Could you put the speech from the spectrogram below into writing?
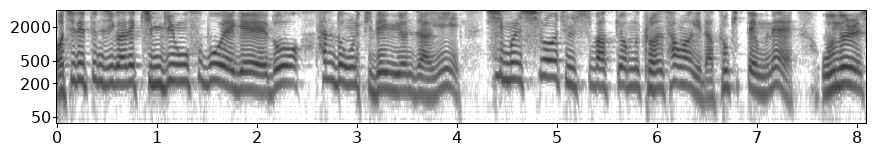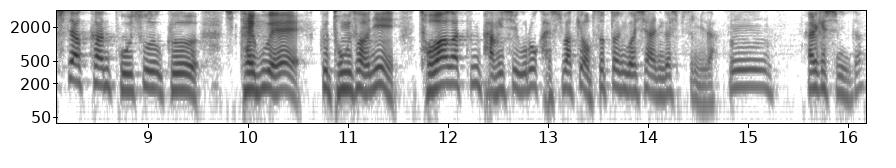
어찌됐든지 간에 김기용 후보에게도 한동훈 비대위원장이 힘을 실어줄 수밖에 없는 그런 상황이다. 그렇기 때문에 오늘 시작한 보수 그 대구의 그 동선이 저와 같은 방식으로 갈 수밖에 없었던 것이 아닌가 싶습니다. 음, 알겠습니다.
